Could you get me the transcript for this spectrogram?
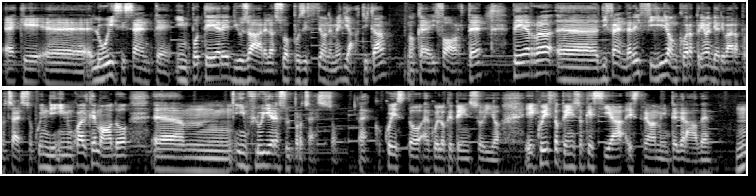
è che eh, lui si sente in potere di usare la sua posizione mediatica ok, forte per eh, difendere il figlio ancora prima di arrivare a processo, quindi in qualche modo ehm, influire sul processo. Ecco, questo è quello che penso io e questo penso che sia estremamente grave. Mm?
